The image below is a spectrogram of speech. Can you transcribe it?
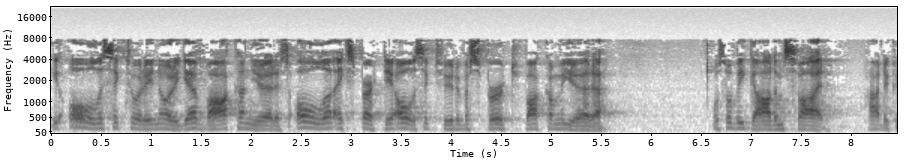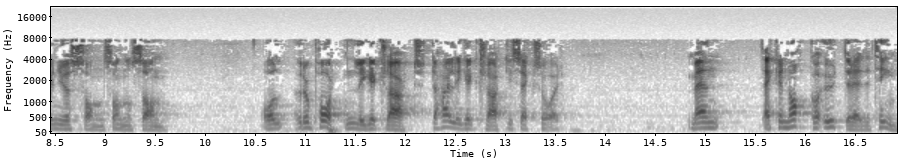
i alle sektorer i Norge hva kan gjøres. Alle eksperter i alle sektorer var spurt hva kan vi gjøre. Og så vi ga dem svar. Her, det kunne gjøre sånn, sånn og sånn. Og rapporten ligger klart. Det har ligget klart i seks år. Men det er ikke nok å utrede ting.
